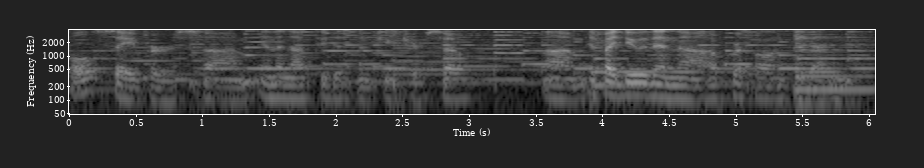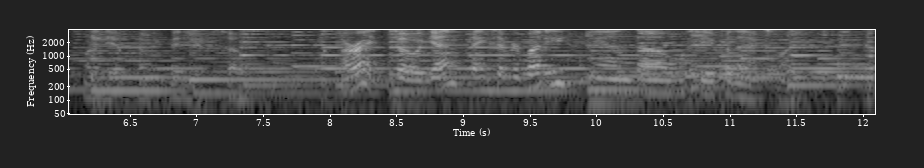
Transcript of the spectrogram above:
bowl savers um, in the not too distant future. So, um, if I do, then uh, of course I'll include that in one of the upcoming videos. So, all right. So again, thanks everybody, and we'll see you for the next one.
